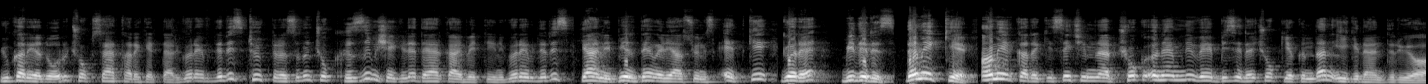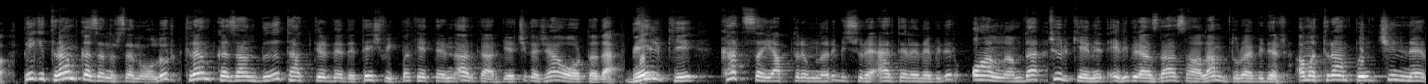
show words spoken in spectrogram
yukarıya doğru çok sert hareketler görebiliriz. Türk lirasının çok hızlı bir şekilde değer kaybettiğini görebiliriz. Yani bir devalüasyonist etki görebiliriz. Demek ki Amerika'daki seçimler çok önemli ve bizi de çok yakından ilgilendiriyor. Peki Trump kazanırsa ne olur? Trump kazandığı takdirde de teşvik paketlerinin arka arkaya çıkacağı ortada. Belki katsa yaptırımları bir süre ertelenebilir. O anlamda Türkiye'nin eli biraz daha sağlam durabilir. Ama Trump'ın Çin'le,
